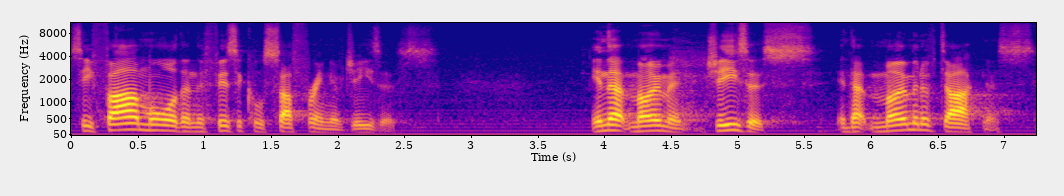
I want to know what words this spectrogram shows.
See, far more than the physical suffering of Jesus. In that moment, Jesus, in that moment of darkness,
